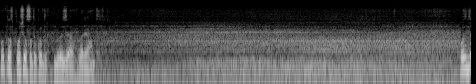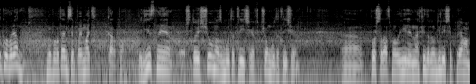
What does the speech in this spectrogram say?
Вот у нас получился такой, друзья, вариант. Вот такой вариант мы попытаемся поймать карпа. Единственное, что еще у нас будет отличие, в чем будет отличие? Э, в прошлый раз мы ловили на фидерное удилище прямо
